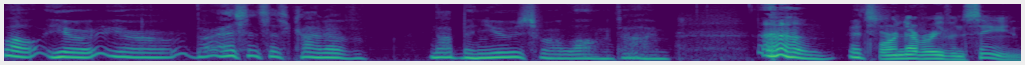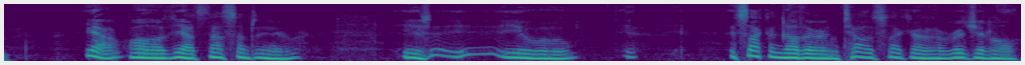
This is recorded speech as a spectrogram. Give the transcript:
Well, your your the essence has kind of not been used for a long time. it's or never even seen. yeah. Well, uh, yeah. It's not something you you you. It's like another intel. It's like an original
